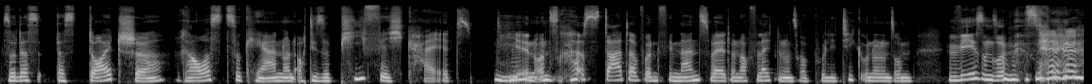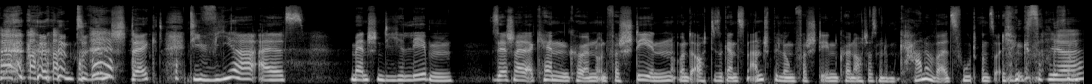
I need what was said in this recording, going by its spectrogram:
so dass das Deutsche rauszukehren und auch diese Piefigkeit die mhm. in unserer Startup- und Finanzwelt und auch vielleicht in unserer Politik und in unserem Wesen so ein bisschen drinsteckt, die wir als Menschen, die hier leben, sehr schnell erkennen können und verstehen und auch diese ganzen Anspielungen verstehen können, auch das mit dem Karnevalshut und solchen Sachen. Ja.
